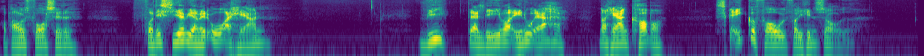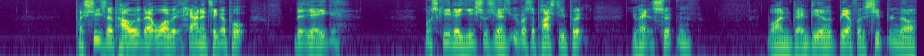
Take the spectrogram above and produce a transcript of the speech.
Og Paulus fortsætter, for det siger vi om et ord af Herren. Vi, der lever endnu er her, når Herren kommer, skal ikke gå forud for de hensovede. Præcis hvad, Paulus, hvad ord Herren han tænker på, ved jeg ikke. Måske det er Jesus i hans ypperste præstige bøn, Johannes 17, hvor han blandt andet beder for disciplen og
